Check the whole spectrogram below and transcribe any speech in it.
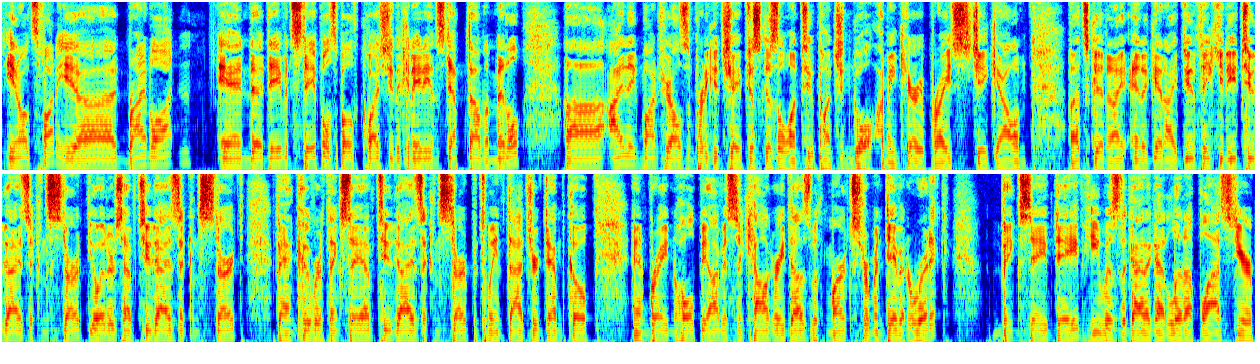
you know, it's funny. Uh, Brian Lawton and uh, David Staples both questioning the Canadian step down the middle. Uh, I think Montreal's in pretty good shape just because of the one-two punch and goal. I mean, Carey Price, Jake Allen, that's good. And, I, and again, I do think you need two guys that can start. The Oilers have two guys that can start. Vancouver thinks they have two guys that can start between Thatcher Demko and Braden Holtby. Obviously, Calgary does with Markstrom and David Rittich. Big save, Dave. He was the guy that got lit up last year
